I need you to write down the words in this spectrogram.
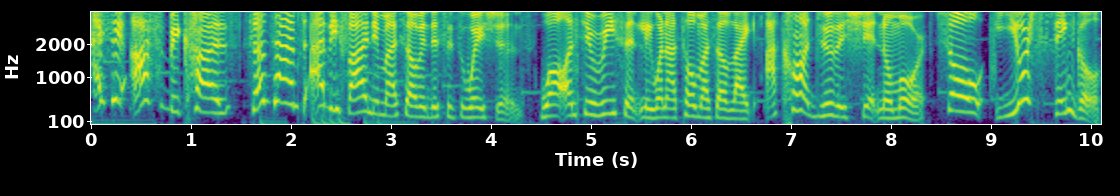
I say us because sometimes I be finding myself in these situations. Well, until recently when I told myself like I can't do this shit no more. So you're single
